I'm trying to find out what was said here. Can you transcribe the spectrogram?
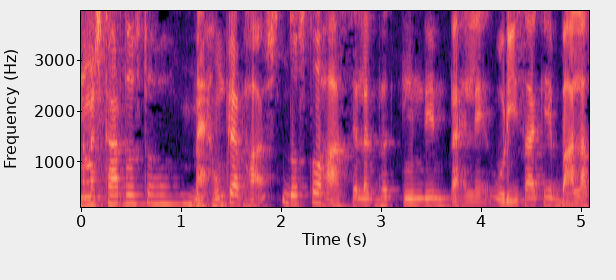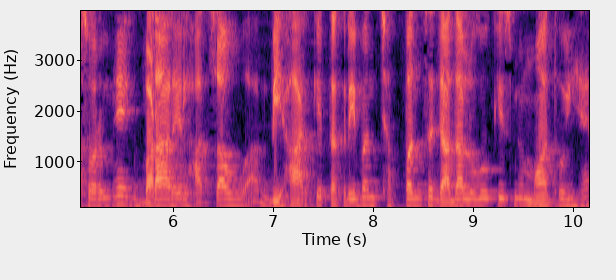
नमस्कार दोस्तों। मैं हूँ प्रभाष। दोस्तों, आज से लगभग तीन दिन पहले उड़ीसा के बालासोर में एक बड़ा रेल हादसा हुआ। बिहार के तकरीबन छप्पन से ज़्यादा लोगों की इसमें मौत हुई है।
